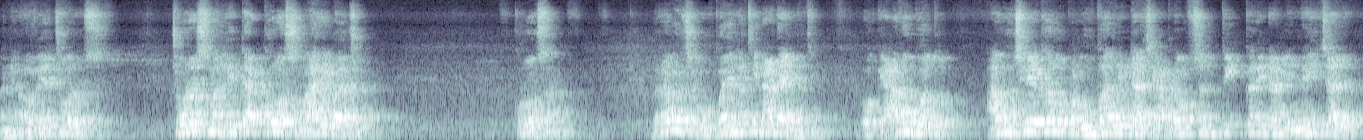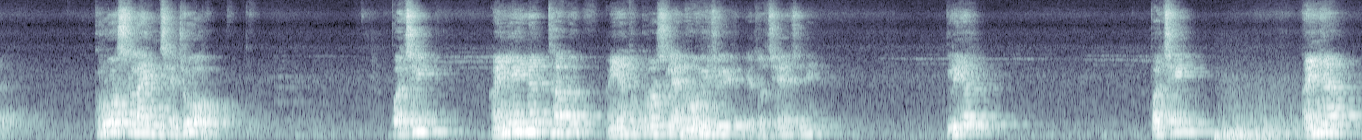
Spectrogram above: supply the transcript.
અને હવે ચોરસ. ચોરસમાં લીટા ક્રોસ મારી બાજુ. ક્રોસ આમ. બરાબર છે? ઊભાઈ નથી નાડાઈ નથી. ઓકે, આવું ગોતો. આવું છે ખરું, પણ ઊભા લીટા છે. આપણે ઓપ્શન ટીક કરીને નાખીએ, નહીં ચાલે. ક્રોસ લાઈન છે જો પછી અહીંયા નથી થતું. અહીંયા તો ક્રોસ લાઈન હોવી જોઈએ, એ તો છે જ નહીં. ક્લિયર પછી, અહીંયા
